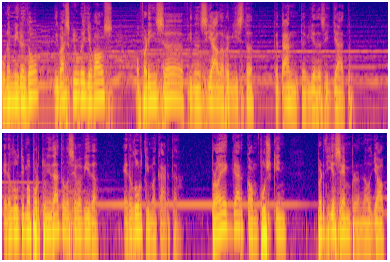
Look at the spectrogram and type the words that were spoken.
Un admirador li va escriure llavors oferint-se a financiar la revista que tant havia desitjat. Era l'última oportunitat de la seva vida, era l'última carta. Però Edgar, com Pushkin, perdia sempre en el lloc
